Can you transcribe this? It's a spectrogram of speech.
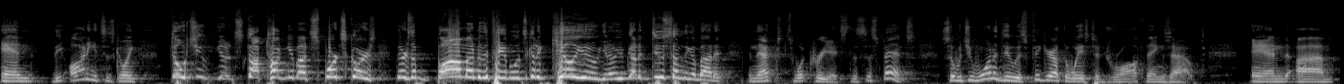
and the audience is going, Don't you, you know, stop talking about sports scores. There's a bomb under the table. It's to kill you. You know, you've got to do something about it. And that's what creates the suspense. So, what you want to do is figure out the ways to draw things out. And um,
